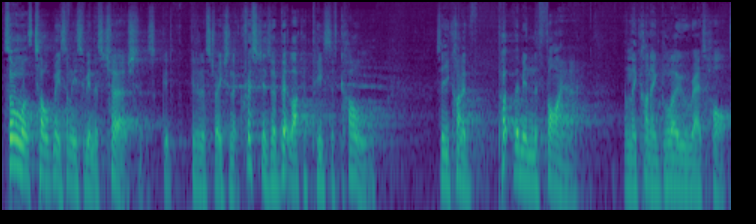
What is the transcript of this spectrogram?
Someone once told me, someone used to be in this church, it's a good, good illustration, that Christians are a bit like a piece of coal. So you kind of put them in the fire and they kind of glow red hot.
